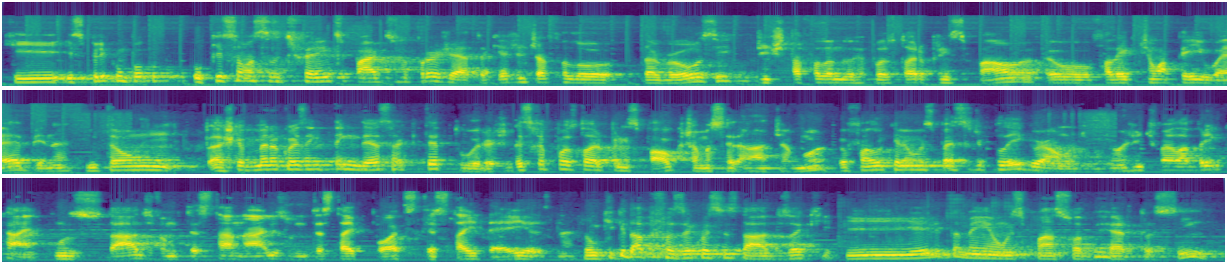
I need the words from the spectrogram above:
que explica um pouco o que são essas diferentes partes do projeto. Aqui a gente já falou da Rose, a gente está falando do repositório principal, eu falei que tinha uma API web, né, então acho que a primeira coisa é entender essa arquitetura. Esse repositório principal, que chama Serenata Amor, eu falo que ele é uma espécie de playground, então a gente vai lá brincar com os dados, vamos testar análise, vamos testar hipóteses, testar ideias, né? Então, o que, que dá para fazer com esses dados aqui? E ele também é um espaço aberto, assim,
